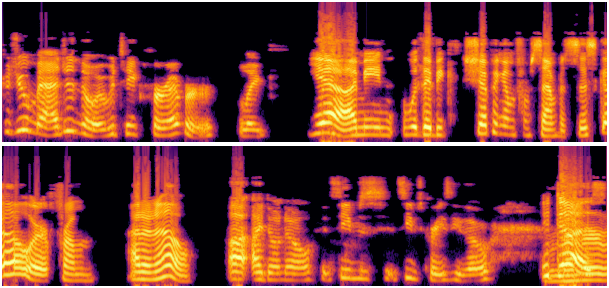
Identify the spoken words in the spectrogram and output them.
Could you imagine though? It would take forever. Like Yeah, I mean, would they be shipping them from San Francisco or from? I don't know. uh, I don't know. It seems it seems crazy though. It does.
